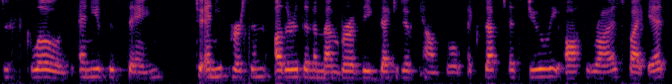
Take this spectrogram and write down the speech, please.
disclose any of the same to any person other than a member of the Executive Council, except as duly authorized by it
